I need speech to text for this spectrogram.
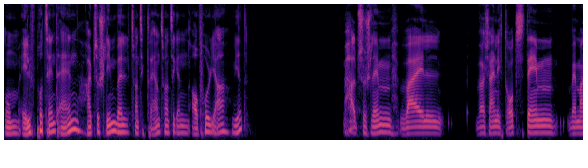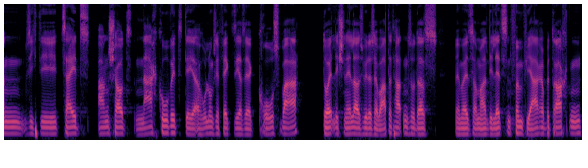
um 11 Prozent ein. Halb so schlimm, weil 2023 ein Aufholjahr wird? Halb so schlimm, weil wahrscheinlich trotzdem, wenn man sich die Zeit anschaut nach Covid, der Erholungseffekt sehr, sehr groß war, deutlich schneller, als wir das erwartet hatten, so dass, wenn wir jetzt einmal die letzten fünf Jahre betrachten,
